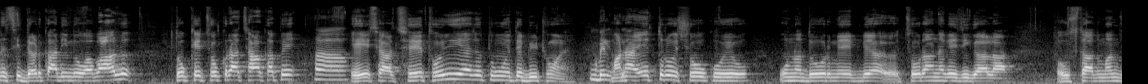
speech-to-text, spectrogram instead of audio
ॾिसी दड़िका ॾींदो अोखे छोकिरा छा खपे हे छा छे थोरी आहे जो तूं हिते बीठो आहीं एतिरो शौंक़ु हुयो उन दौर में चोरानवे जी ॻाल्हि आहे उस्तादु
